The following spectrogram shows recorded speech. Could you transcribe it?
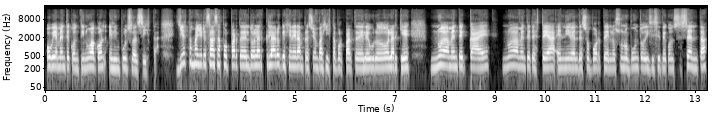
obviamente continúa con el impulso alcista. Y estas mayores alzas por parte del dólar, claro que generan presión bajista por parte del euro dólar que nuevamente cae nuevamente testea el nivel de soporte en los 1.1760,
